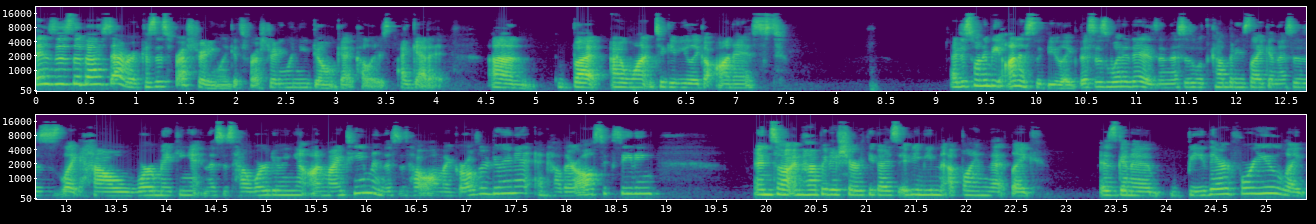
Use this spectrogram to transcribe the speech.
is this the best ever? Because it's frustrating. Like it's frustrating when you don't get colors. I get it. Um, but I want to give you like an honest. I just want to be honest with you. Like this is what it is, and this is what the company's like, and this is like how we're making it, and this is how we're doing it on my team, and this is how all my girls are doing it, and how they're all succeeding. And so I'm happy to share with you guys if you need an upline that like is gonna be there for you, like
